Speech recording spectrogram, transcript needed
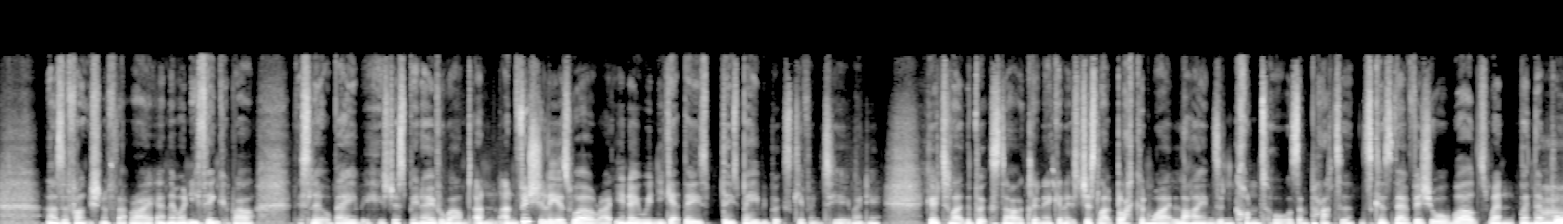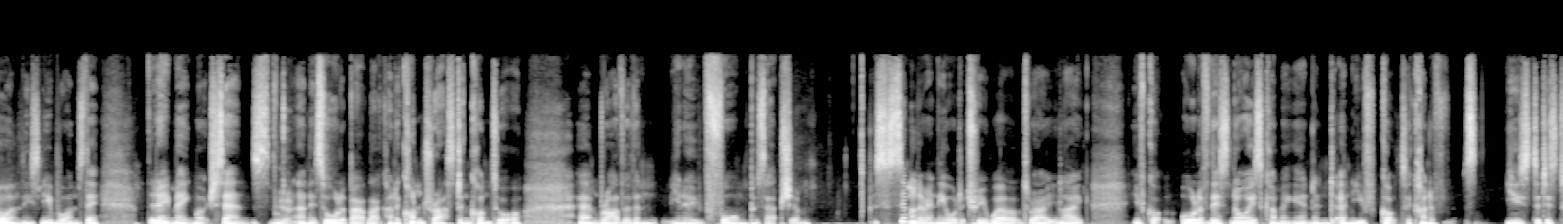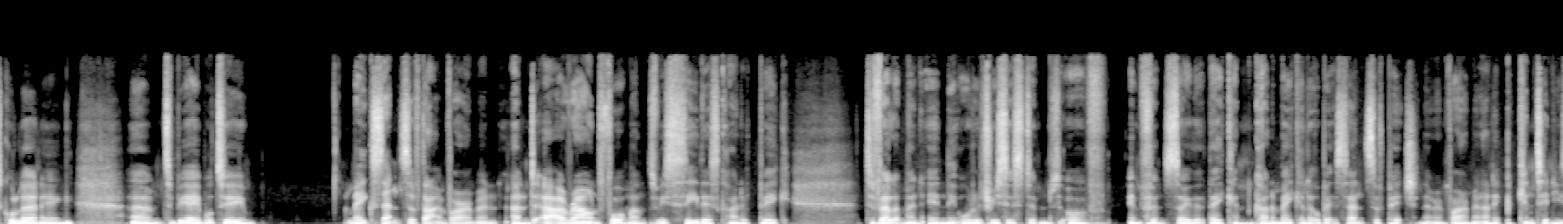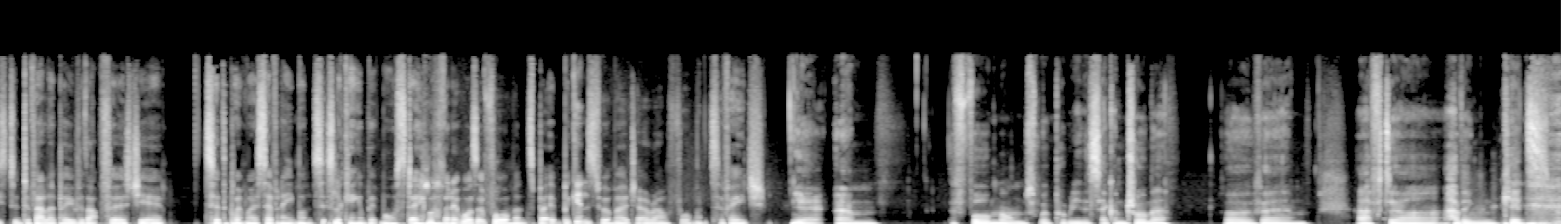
as a function of that right and then when you think about this little baby who's just been overwhelmed and, and visually as well right you know when you get these these baby books given to you when you go to like the book starter clinic and it's just like black and white lines and contours and patterns because their visual worlds when when they're Mm. born these newborns they they don't make much sense Yeah. and it's all about that kind of contrast and contour um, rather than you know form perception similar in the auditory world right? Like you've got all of this noise coming in and and you've got to kind of use statistical learning um, to be able to make sense of that environment. And at around four months we see this kind of big development in the auditory systems of infants so that they can kind of make a little bit of sense of pitch in their environment. And it continues to develop over that first year to the point where seven eight months it's looking a bit more stable than it was at four months but it begins to emerge at around four months of age Yeah, um, the four months were probably the second trauma of um, after having kids.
